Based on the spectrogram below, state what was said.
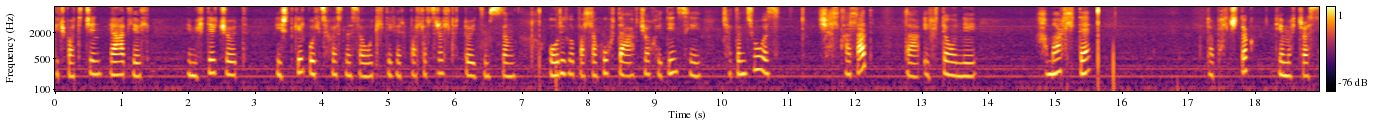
гэж бодож байна. Яагаад гэвэл эмэгтэйчүүд эрт гэр бүл зохиосноосоо үүдэлтийгээр боловсрал дутуу эзэмсэн өөрийгөө болон хүүхдээ авч явах эдийн засгийн чадамжгүйгээс шалтгаалаад одоо эрэгтэй хүний хамааралтай одоо болчдөг. Тийм учраас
